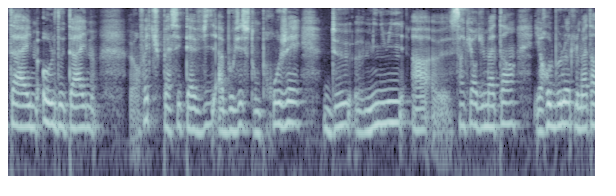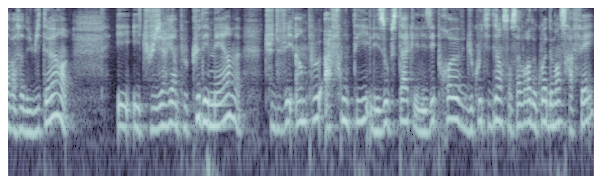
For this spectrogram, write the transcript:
time, all the time, en fait, tu passais ta vie à bosser sur ton projet de minuit à 5 heures du matin et rebelote le matin à partir de 8 heures et, tu gérais un peu que des merdes, tu devais un peu affronter les obstacles et les épreuves du quotidien sans savoir de quoi demain sera fait.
